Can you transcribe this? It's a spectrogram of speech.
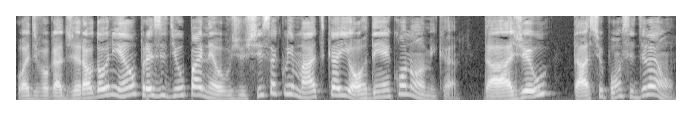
O advogado-geral da União presidiu o painel Justiça Climática e Ordem Econômica. Da AGU, Tássio Ponce de Leão.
